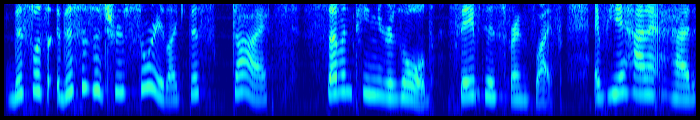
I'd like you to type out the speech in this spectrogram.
this was, this is a true story. Like this guy, 17 years old, saved his friend's life. If he hadn't had,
